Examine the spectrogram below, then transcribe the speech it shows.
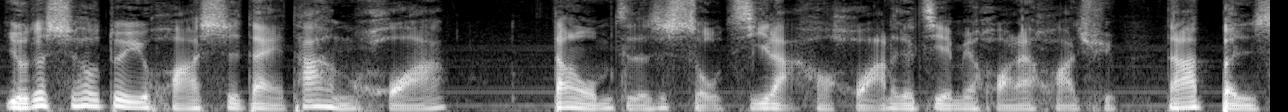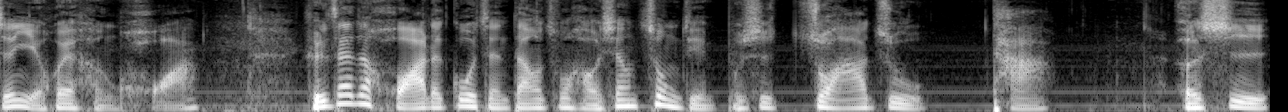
有的时候对于滑世代，它很滑，当然我们指的是手机啦，哈，滑那个界面滑来滑去，但它本身也会很滑。可是在这滑的过程当中，好像重点不是抓住它，而是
